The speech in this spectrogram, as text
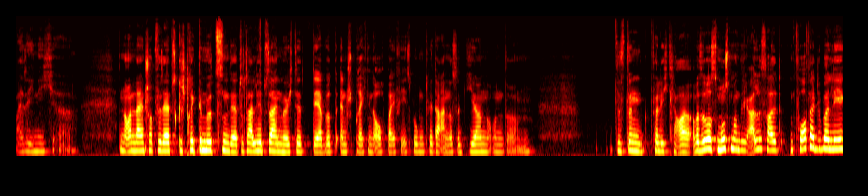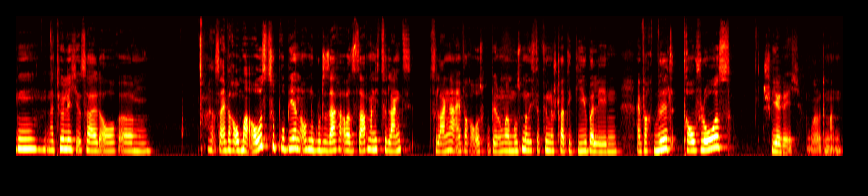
weiß ich nicht, äh, ein Online-Shop für selbstgestrickte Mützen, der total hip sein möchte, der wird entsprechend auch bei Facebook und Twitter anders agieren und ähm, das ist dann völlig klar. Aber sowas muss man sich alles halt im Vorfeld überlegen. Natürlich ist halt auch, ähm, das einfach auch mal auszuprobieren, auch eine gute Sache, aber das darf man nicht zu, lang, zu lange einfach ausprobieren. Und man muss man sich dafür eine Strategie überlegen. Einfach wild drauf los, schwierig, sollte man.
